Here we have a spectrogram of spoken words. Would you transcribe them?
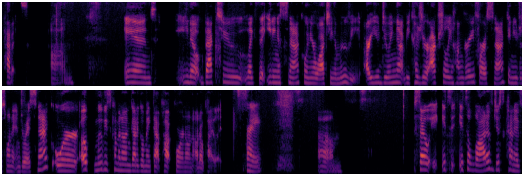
habits. Um and you know, back to like the eating a snack when you're watching a movie. Are you doing that because you're actually hungry for a snack and you just want to enjoy a snack? Or, oh, movie's coming on, got to go make that popcorn on autopilot? Right. Um, so it's it's a lot of just kind of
